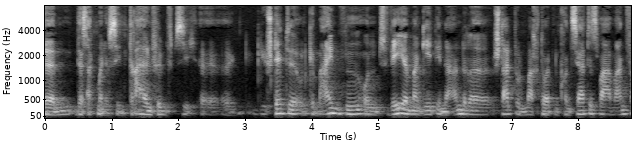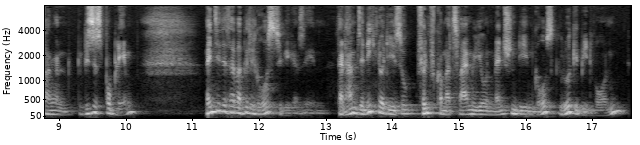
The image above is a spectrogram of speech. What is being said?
Ähm, da sagt man, es sind 53 äh, Städte und Gemeinden und wehe, man geht in eine andere Stadt und macht dort ein Konzert. Das war am Anfang ein gewisses Problem. Wenn Sie das aber ein bisschen großzügiger sehen, dann haben Sie nicht nur die so 5,2 Millionen Menschen, die im Großruhrgebiet wohnen,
